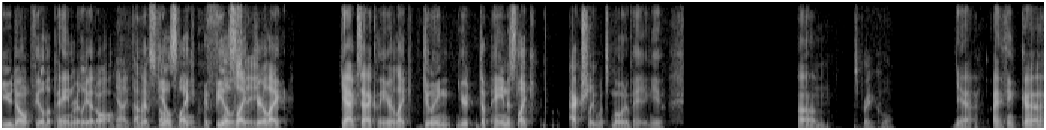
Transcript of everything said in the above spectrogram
you don't feel the pain really at all. Yeah, like it feels like it feels like state. you're like yeah, exactly. You're like doing your the pain is like actually what's motivating you. Um that's pretty cool. yeah, I think uh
